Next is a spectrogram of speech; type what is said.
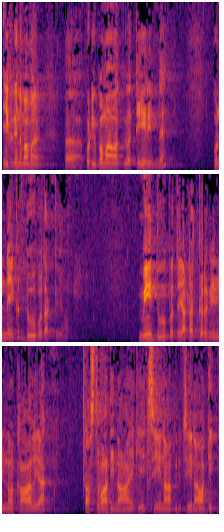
ඒක ගැන මම පොඩි උපමාවක් කිව්ව තේරෙන්නේ ඔන්න ඒක දූපතක් තියෙනවා. මේ දූපත යටත් කරගෙන ඉන්න කාලයක් ත්‍රස්තවාදී නායකයෙක් සේනා සේනාවක් එක්ක.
